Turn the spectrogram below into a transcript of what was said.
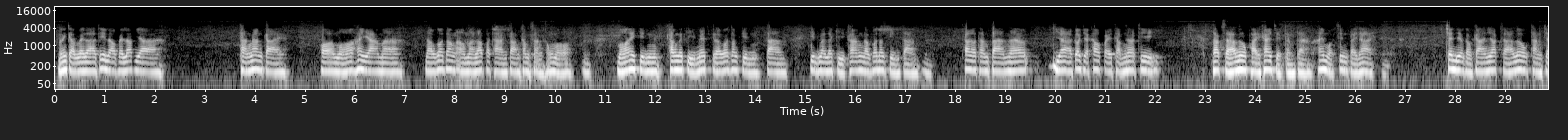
เหมือนกับเวลาที่เราไปรับยาทางร่างกาย พอหมอให้ยามา เราก็ต้องเอามารับประทานตามคำสั่งของหมอ หมอให้กินครั้งละกี่เม็ดเราก็ต้องกินตาม กินวันละกี่ครั้ง เราก็ต้องกินตาม ถ้าเราทำตามแล้ว ยาก็จะเข้าไปทำหน้าที่รักษาโรคภัยไข้เจ็บต่างๆ ให้หมดสิ้นไปได้ เช่นเดียวกับการรักษาโรคทางใจ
